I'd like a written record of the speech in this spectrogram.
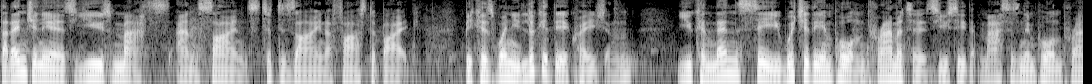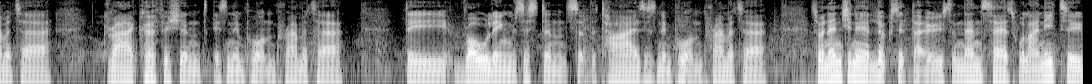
that engineers use maths and science to design a faster bike because when you look at the equation, you can then see which are the important parameters. You see that mass is an important parameter, drag coefficient is an important parameter, the rolling resistance of the tyres is an important parameter. So an engineer looks at those and then says, well, I need to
